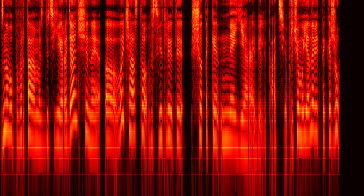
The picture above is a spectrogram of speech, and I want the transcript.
знову повертаємось до цієї радянщини. Е, ви часто висвітлюєте, що таке не є реабілітацією. Причому я навіть не кажу,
